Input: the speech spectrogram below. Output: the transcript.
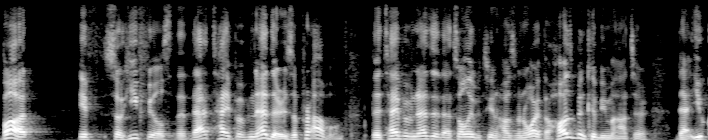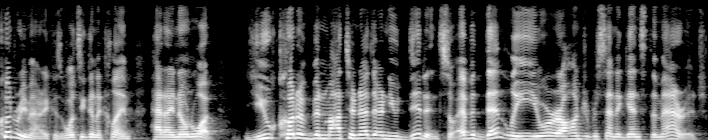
But if so, he feels that that type of neder is a problem. The type of neder that's only between husband and wife. The husband could be mater that you could remarry because what's he going to claim? Had I known what you could have been mater neder and you didn't. So evidently you were 100 percent against the marriage.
